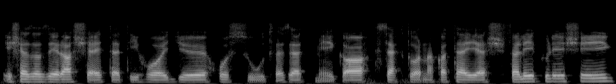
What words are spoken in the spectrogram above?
és ez azért azt sejteti, hogy hosszú út vezet még a szektornak a teljes felépüléséig.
